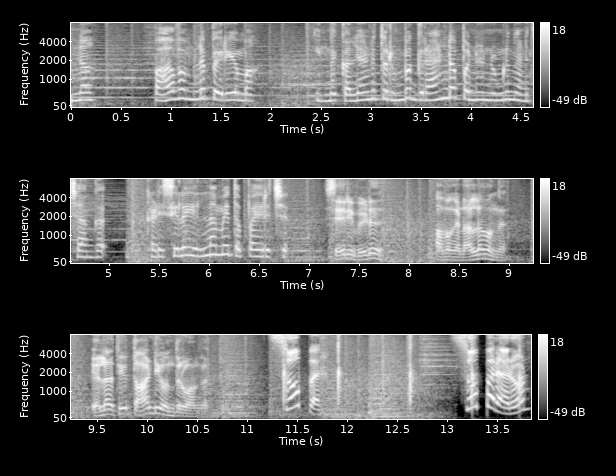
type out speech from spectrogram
அண்ணா பாவம்ல பெரியம்மா. இந்த கல்யாணத்தை ரொம்ப கிராண்டா பண்ணணும்னு நினைச்சாங்க. கடைசியில எல்லாமே தப்பாயிருச்சு. சரி விடு அவங்க நல்லவங்க. எல்லாத்தையும் தாண்டி வந்துருவாங்க. சூப்பர். சூப்பர் அருண்.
